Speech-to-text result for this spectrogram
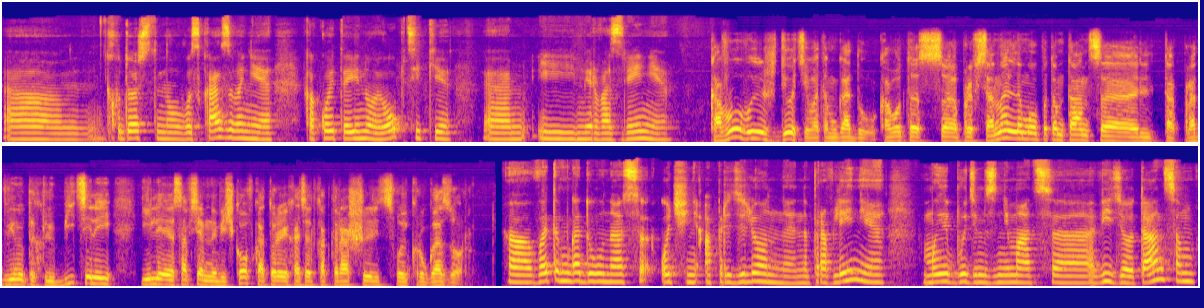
художественного высказывания какой-то иной оптики и мировоззрения. Кого вы ждете в этом году? Кого-то с профессиональным опытом танца, так, продвинутых любителей или совсем новичков, которые хотят как-то расширить свой кругозор? А, в этом году у нас очень определенное направление. Мы будем заниматься видеотанцем,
